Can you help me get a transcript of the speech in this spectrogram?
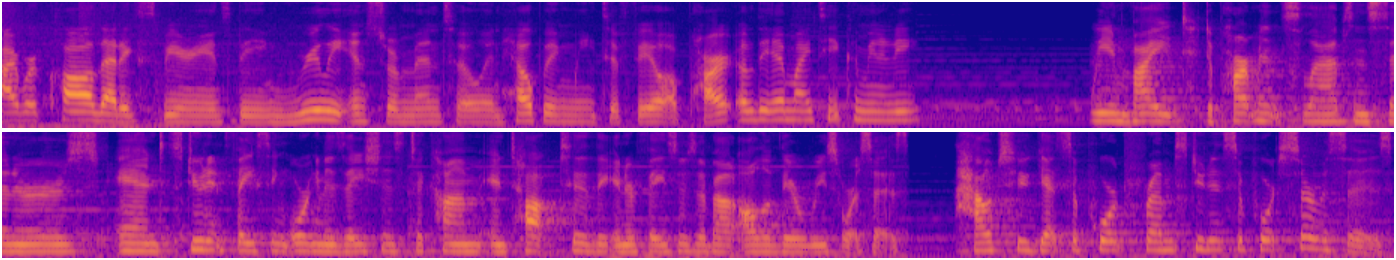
I recall that experience being really instrumental in helping me to feel a part of the MIT community. We invite departments, labs, and centers and student-facing organizations to come and talk to the interphasers about all of their resources how to get support from student support services,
